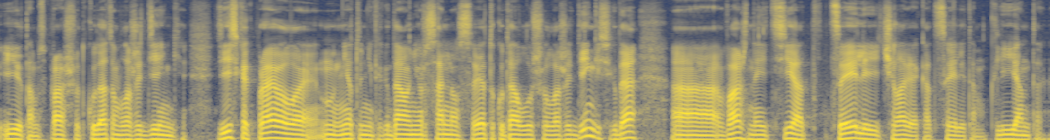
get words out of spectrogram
и там спрашивают, куда там вложить деньги, здесь, как правило, ну, нету никогда универсального совета, куда лучше вложить деньги, всегда э, важно идти от целей человека, от целей, там, клиента,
